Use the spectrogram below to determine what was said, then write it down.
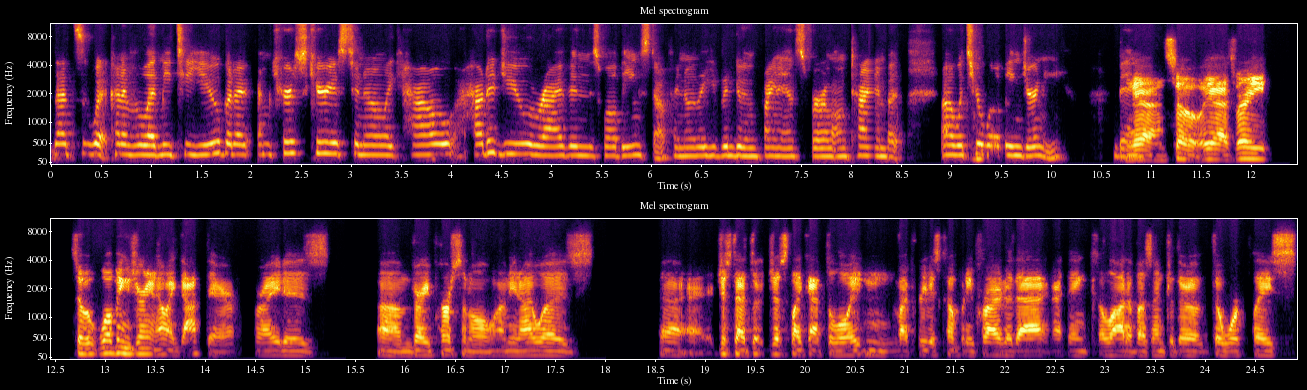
that's what kind of led me to you but I, i'm curious curious to know like how how did you arrive in this well-being stuff? I know that you've been doing finance for a long time but uh, what's your well-being journey been? yeah so yeah it's very so well-being journey and how i got there right is um, very personal. I mean i was uh, just at just like at Deloitte and my previous company prior to that, I think a lot of us enter the the workplace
